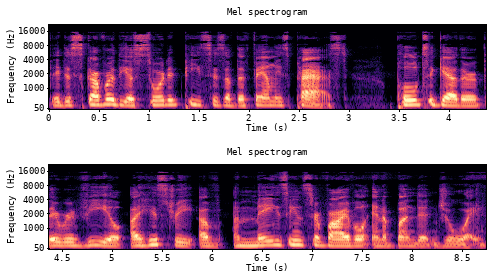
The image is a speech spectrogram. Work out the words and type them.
They discover the assorted pieces of the family's past, Pulled together, they reveal a history of amazing survival and abundant joy.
